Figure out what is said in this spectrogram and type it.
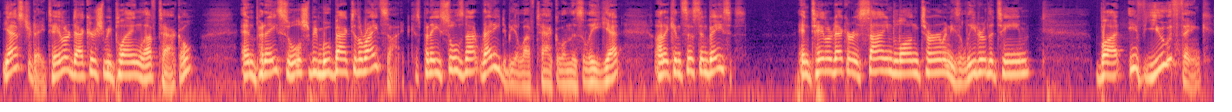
yesterday Taylor Decker should be playing left tackle, and Penei Sewell should be moved back to the right side because Penei Sewell's not ready to be a left tackle in this league yet on a consistent basis. And Taylor Decker is signed long term and he's a leader of the team. But if you think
